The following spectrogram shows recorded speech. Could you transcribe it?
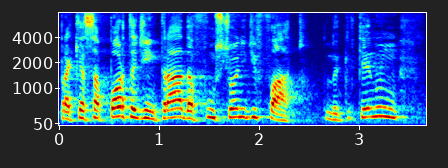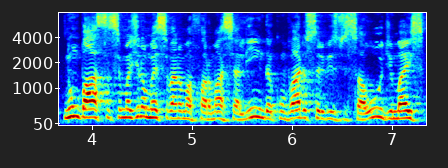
para que essa porta de entrada funcione de fato. Porque não, não basta, você imagina, mas você vai numa farmácia linda, com vários serviços de saúde, mas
